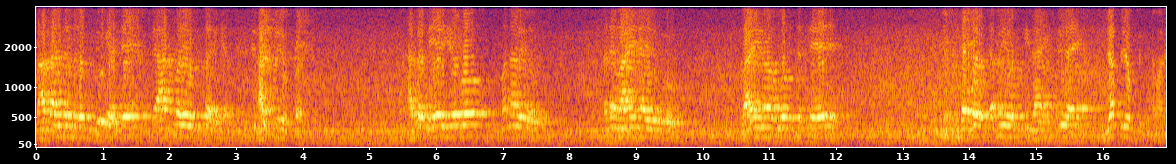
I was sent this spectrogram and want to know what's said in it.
માતા શું કે છે કે આત્મયોગ કર કે આત્મયોગ આ તો દેહ યોગો મનાવ્યો અને વાણીના યોગો. વાણીનો યોગ છે તે જપયોગથી થાય શું થાય જપ યોગ છે તમારે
